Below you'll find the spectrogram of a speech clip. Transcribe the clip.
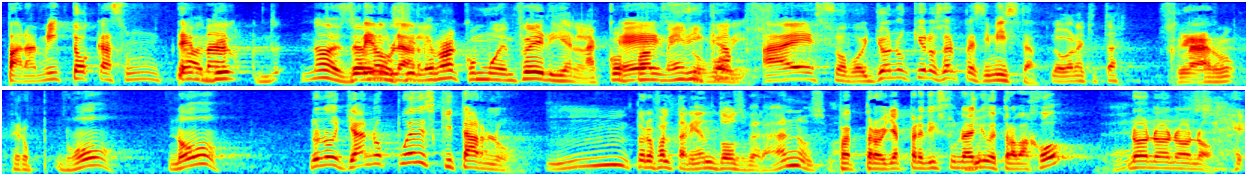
para mí tocas un tema. no, digo, no, desde luego, medular. si le va como en feria en la Copa Eso América, voy, pues, a eso voy. Yo no quiero ser pesimista, lo van a quitar. claro. pero no, no, no, no, ya no puedes quitarlo. Mm, pero faltarían dos veranos. Pero ya perdiste un año de trabajo. No, no, no, no. Eh,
